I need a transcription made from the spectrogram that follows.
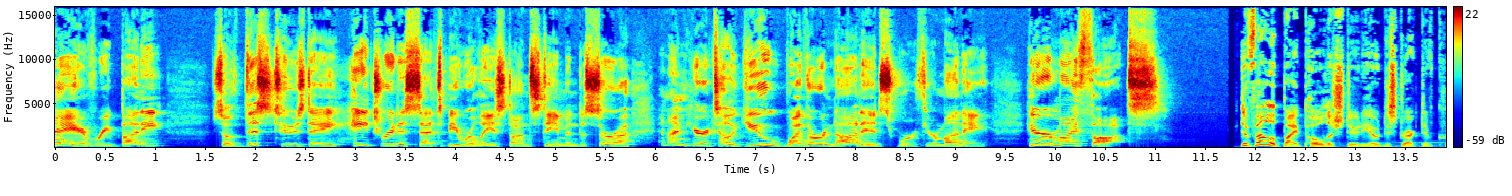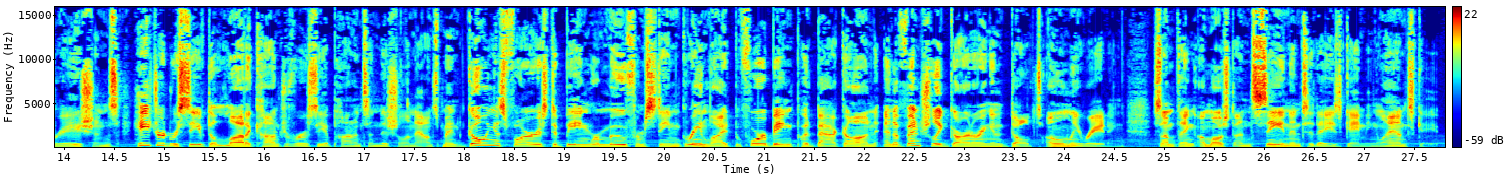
everybody! So this Tuesday, Hatred is set to be released on Steam and Desura, and I'm here to tell you whether or not it's worth your money. Here are my thoughts. Developed by Polish studio Destructive Creations, Hatred received a lot of controversy upon its initial announcement, going as far as to being removed from Steam Greenlight before being put back on and eventually garnering an adults only rating, something almost unseen in today's gaming landscape.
